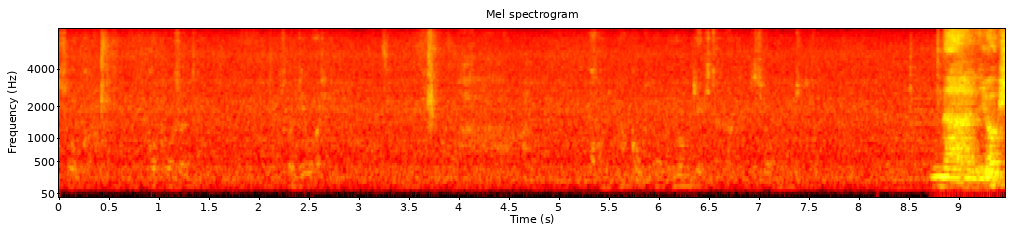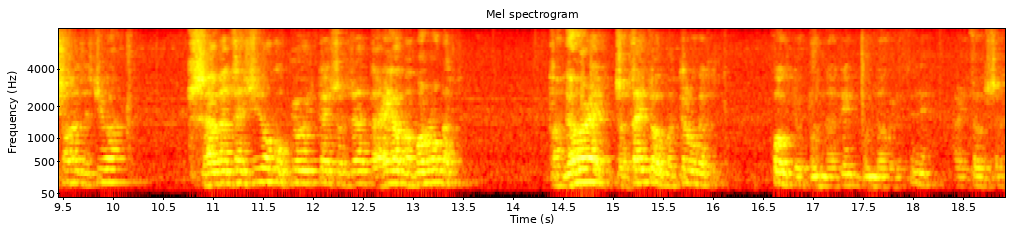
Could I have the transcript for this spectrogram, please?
そうか。ご苦労された。それで終わり。こんなことを読んできたなってそう思いました何を貴様たちは貴様たちの故郷一体それは誰が守るのかと。とんでもない除隊と思ってるのかと。こういうぶん殴りぶん殴れてねあれ倒され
